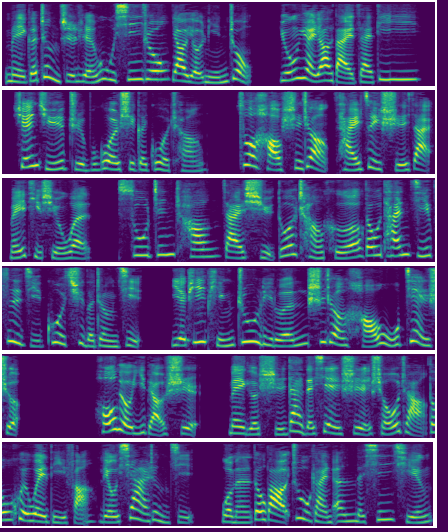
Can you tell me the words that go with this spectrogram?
每个政治人物心中要有民众，永远要摆在第一。选举只不过是个过程，做好市政才最实在。媒体询问苏贞昌在许多场合都谈及自己过去的政绩，也批评朱立伦施政毫无建设。侯友谊表示。每个时代的县市首长都会为地方留下政绩，我们都抱住感恩的心情。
